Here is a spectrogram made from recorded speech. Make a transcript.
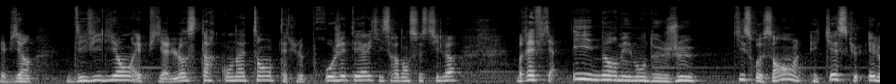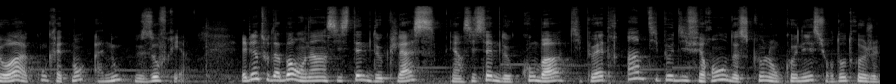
eh bien, Devilliant, et puis il y a Lost Ark qu'on attend, peut-être le projet TL qui sera dans ce style-là. Bref, il y a énormément de jeux qui se ressemblent, et qu'est-ce que Eloa a concrètement à nous offrir Eh bien tout d'abord on a un système de classe et un système de combat qui peut être un petit peu différent de ce que l'on connaît sur d'autres jeux.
